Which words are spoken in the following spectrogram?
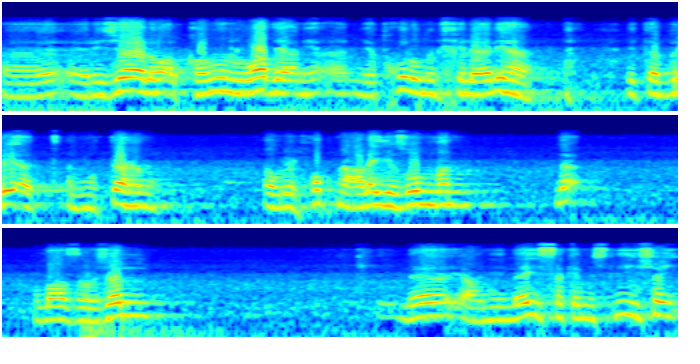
آه، رجال القانون الوضعي أن يدخلوا من خلالها لتبرئة المتهم أو للحكم عليه ظلما. لا الله عز وجل لا يعني ليس كمثله شيء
